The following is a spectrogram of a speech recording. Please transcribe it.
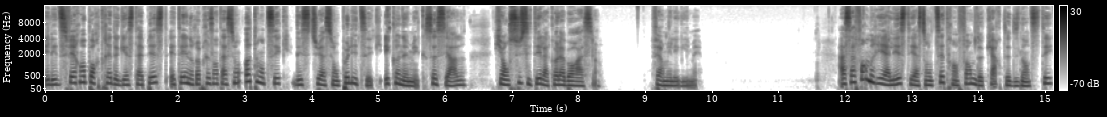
et les différents portraits de gestapistes étaient une représentation authentique des situations politiques, économiques, sociales qui ont suscité la collaboration. Fermez les guillemets. À sa forme réaliste et à son titre en forme de carte d'identité,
